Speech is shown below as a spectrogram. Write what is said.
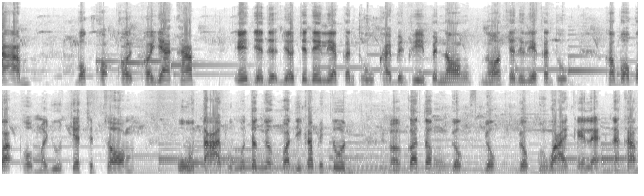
ถาม บอกขอขอขออนุญาตครับเอ๊ะเดี๋ยวเดี๋ยวจะได้เรียกกันถูกใครเป็นพี่เป็นน้องเนาะจะได้เรียกกันถูก เขาบอกว่าผมอายุ 72โอ้ตายผมก็ต้องยกสวัสดีครับพี่ตุลก็ต้องยกยกยกมือไหว้แกแหละนะครับ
